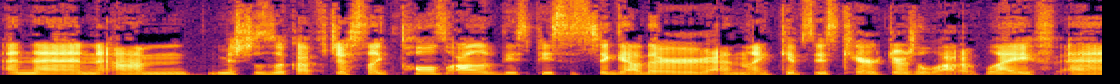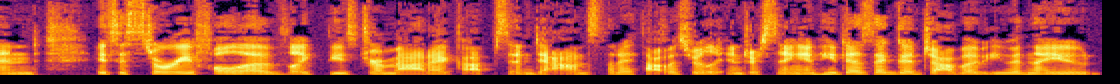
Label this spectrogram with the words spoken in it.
and then um, Mitchell Zuckoff just like pulls all of these pieces together and like gives these characters a lot of life. And it's a story full of like these dramatic ups and downs that I thought was really interesting. And he does a good job of even though you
